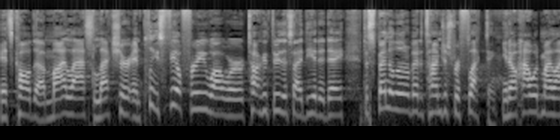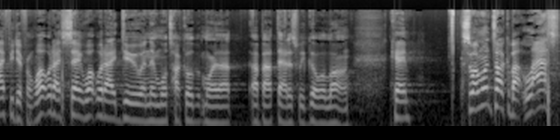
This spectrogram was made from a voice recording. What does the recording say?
It's called uh, My Last Lecture. And please feel free while we're talking through this idea today to spend a little bit of time just reflecting. You know, how would my life be different? What would I say? What would I do? And then we'll talk a little bit more about that as we go along. Okay? So, I want to talk about last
